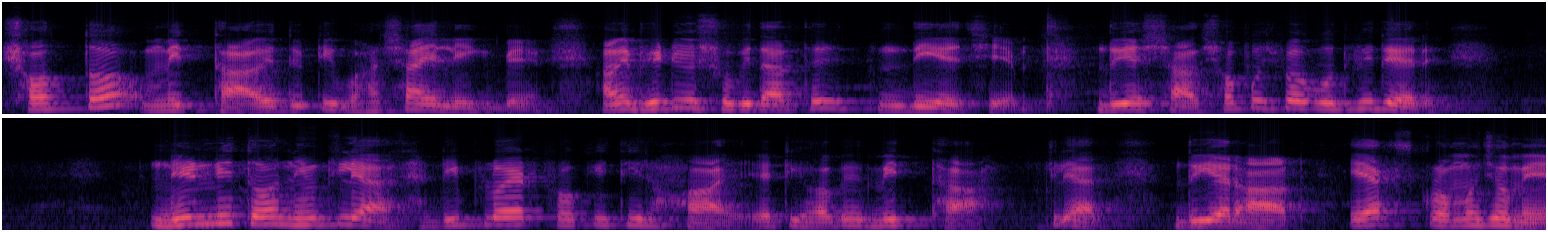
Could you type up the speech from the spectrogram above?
সত্য, মিথ্যা, ওই দুটি ভাষায় লিখবে। আমি ভিডিও সুবিধার্থে দিয়েছি। দুইয়ের সাত, সপুষ্পক উদ্ভিদের নির্ণীত নিউক্লিয়াস ডিপ্লয়েড প্রকৃতির হয়। এটি হবে মিথ্যা। ক্লিয়ার? দুইয়ের আট। এক্স ক্রোমোজোমে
